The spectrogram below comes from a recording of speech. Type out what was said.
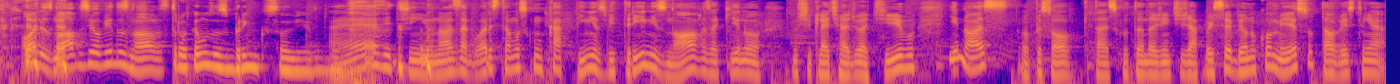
Olhos novos e ouvidos novos. Trocamos os brincos, Fabinho. É, Vitinho, nós agora estamos com capinhas, vitrines novas aqui no, no Chiclete Radioativo. E nós, o pessoal que tá escutando a gente já percebeu no começo, talvez tenha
